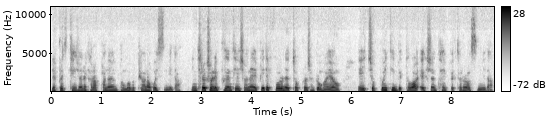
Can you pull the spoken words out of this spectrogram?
representation을 결합하는 방법을 표현하고 있습니다. interaction representation에 feed forward network를 적용하여 HO 포인팅 벡터와 액션 타입 벡터를 얻습니다.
